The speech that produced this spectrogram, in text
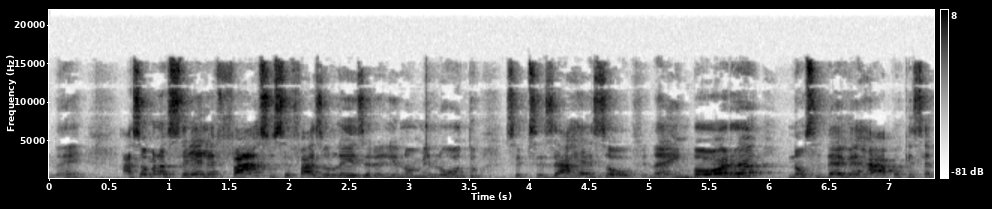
né? A sobrancelha é fácil, você faz o laser ali no minuto, se precisar resolve, né? Embora não se deve errar, porque você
